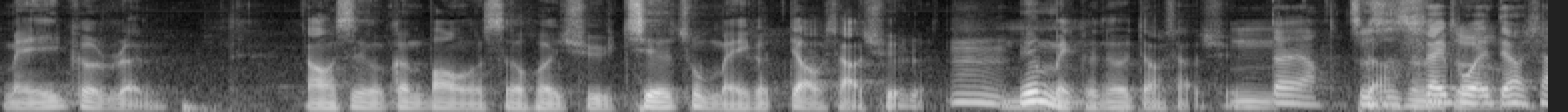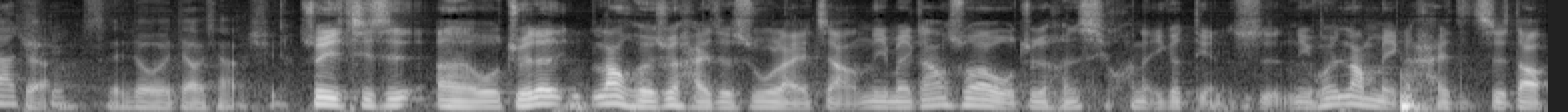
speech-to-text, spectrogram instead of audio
每一个人。然后是一个更包容的社会去接住每一个掉下去的人，嗯，因为每个人都会掉下去，嗯，对啊，这是谁不会掉下去？谁都会掉下去。所以其实呃，我觉得绕回去孩子书来讲，你们刚刚说到，我觉得很喜欢的一个点是，你会让每个孩子知道，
